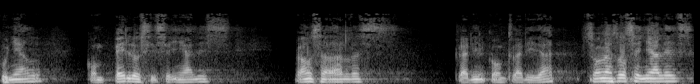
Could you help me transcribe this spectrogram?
cuñado, con pelos y señales. Vamos a darlas con claridad. Son las dos señales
